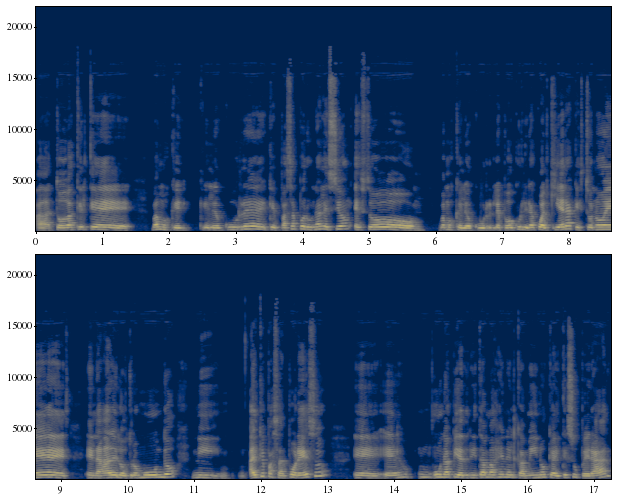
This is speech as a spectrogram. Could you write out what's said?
a todo aquel que, vamos, que, que le ocurre, que pasa por una lesión, eso, vamos, que le ocurre, le puede ocurrir a cualquiera, que esto no es en nada del otro mundo, ni hay que pasar por eso eh, es una piedrita más en el camino que hay que superar,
